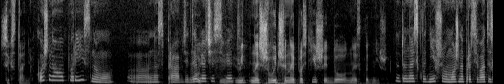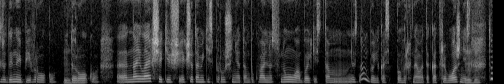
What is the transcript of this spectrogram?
цих станів? Кожного по-різному, е, насправді, Ну, дивлячись від Від найшвидше, найпростіший до найскладніший. ну, до найскладнішого можна працювати з людиною півроку і Мгм. до року. Е, Найлегше, якщо- якщо там якісь порушення там буквально сну, або якісь там не знаю, або якась поверхнева така тривожність, Мгм. то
